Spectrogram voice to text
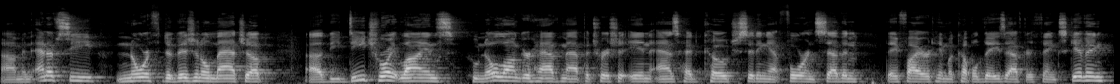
um, an NFC North divisional matchup. Uh, the Detroit Lions, who no longer have Matt Patricia in as head coach, sitting at four and seven. They fired him a couple days after Thanksgiving.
